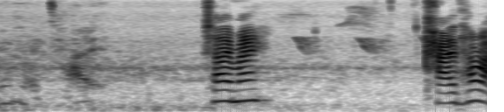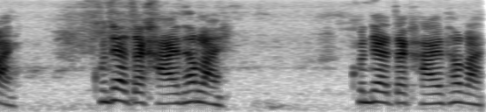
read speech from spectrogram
ไม่เคย ใช้ใช่ไหมขายเท่าไหร่ คุณยายจะขายเท่าไหร่ คุณยายจะขายเท่าไหร่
